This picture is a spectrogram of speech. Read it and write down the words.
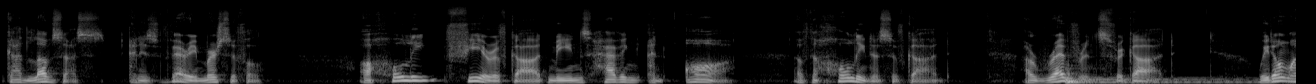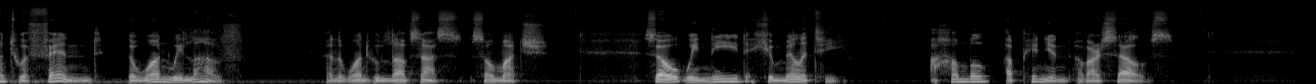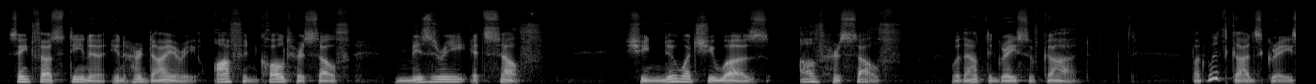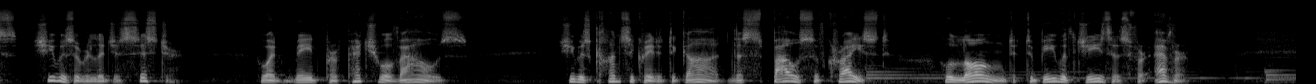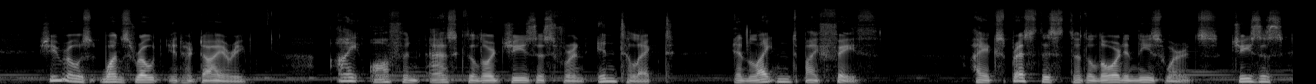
God loves us and is very merciful. A holy fear of God means having an awe of the holiness of God, a reverence for God. We don't want to offend the one we love and the one who loves us so much. So we need humility, a humble opinion of ourselves. St. Faustina, in her diary, often called herself misery itself. She knew what she was of herself without the grace of God. But with God's grace, she was a religious sister who had made perpetual vows. She was consecrated to God, the spouse of Christ, who longed to be with Jesus forever. She rose, once wrote in her diary, I often ask the Lord Jesus for an intellect enlightened by faith. I express this to the Lord in these words Jesus,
